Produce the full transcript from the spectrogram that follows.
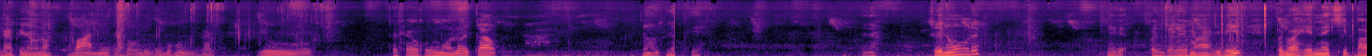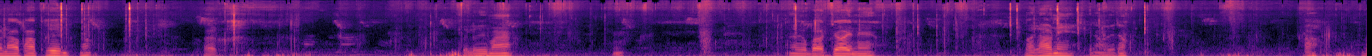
นะพี่น้องเนาะบ้านนี่ก็บอกลูกก็บ่ฮู้กันอยู่แถวๆคุ้งหมอร้อยเก้าเนาะพี่น้องพี่นี่นะเซโนูเด้อนี่แหละเพิ่นก็เลยมาอยู่พี่เพิ่นว่าเห็นในคลิปเบาเล่าวพเพลินเนาะ ก็ก็เลยมาอืมแล้วก็บาดจอยเนี่ยบาดแล้วนี่พี่น้องเลยเนาะเอาบ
